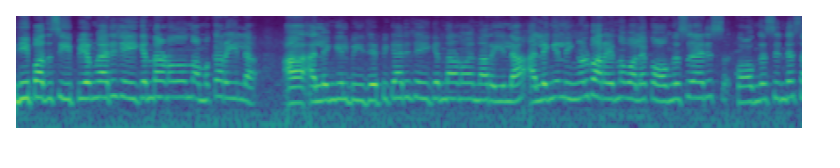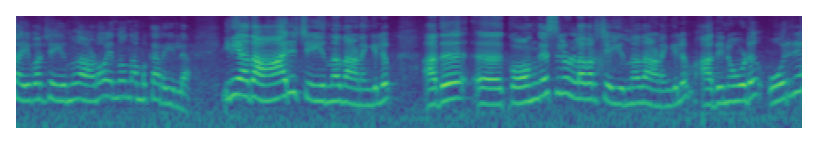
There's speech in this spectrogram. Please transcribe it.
ഇനിയിപ്പോൾ അത് സി പി എംകാർ ചെയ്യിക്കുന്നതാണോ എന്ന് നമുക്കറിയില്ല. അല്ലെങ്കിൽ ബി ജെ പിക്കാർ ചെയ്യിക്കുന്നതാണോ എന്നറിയില്ല. അല്ലെങ്കിൽ നിങ്ങൾ പറയുന്ന പോലെ കോൺഗ്രസ്സുകാർ കോൺഗ്രസിന്റെ സൈബർ ചെയ്യുന്നതാണോ എന്നും നമുക്കറിയില്ല. ഇനി അത് ആര് ചെയ്യുന്നതാണെങ്കിലും അത് കോൺഗ്രസ്സിലുള്ളവർ ചെയ്യുന്നതാണെങ്കിലും അതിനോട് ഒരു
